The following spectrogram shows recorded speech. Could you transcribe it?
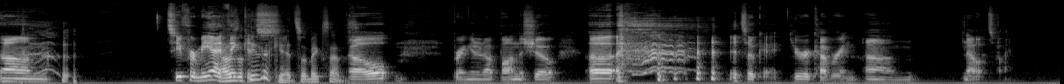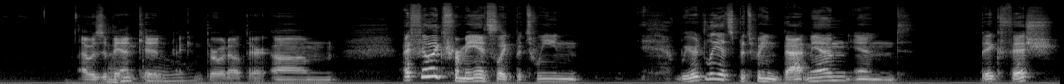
um, see, for me, I, I, was think a theater it's kid, so it makes sense. oh, bringing it up on the show. Uh, it's okay. You're recovering. Um, no, it's fine. I was a There band you kid. I can throw it out there. Um, I feel like for me, it's like between. Weirdly, it's between Batman and Big Fish,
